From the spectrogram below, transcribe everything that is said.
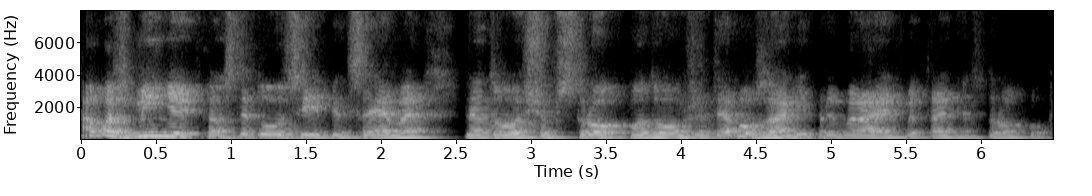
або змінюють конституції під себе для того, щоб строк подовжити, або взагалі прибирають питання строку.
